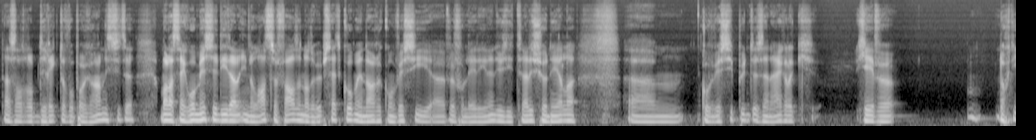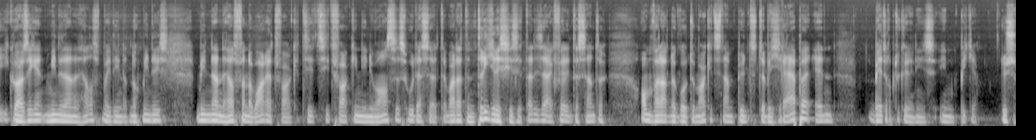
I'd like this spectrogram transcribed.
dan zal het op direct of op organisch zitten. Maar dat zijn gewoon mensen die dan in de laatste fase naar de website komen en daar een conversie eh, vervolledigen. Hè. Dus die traditionele ehm, conversiepunten zijn eigenlijk, geven nog niet, ik wou zeggen minder dan de helft, maar ik denk dat het nog minder is, minder dan de helft van de waarheid vaak. Het zit, zit vaak in die nuances, hoe dat ze, waar dat een trigger is gezet. Dat is eigenlijk veel interessanter om vanuit een go-to-market standpunt te begrijpen en beter op te kunnen inpikken. Dus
